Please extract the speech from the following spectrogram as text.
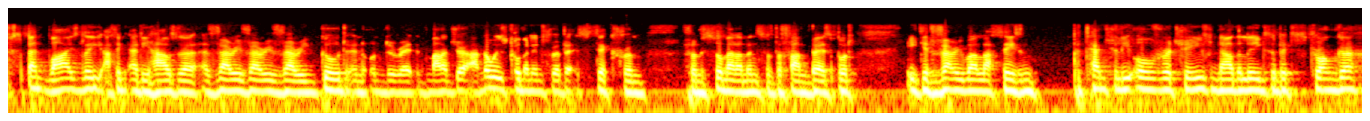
spent wisely. I think Eddie Howe's a, a very, very, very good and underrated manager. I know he's coming in for a bit of stick from from some elements of the fan base, but he did very well last season. Potentially overachieved. Now the league's a bit stronger,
